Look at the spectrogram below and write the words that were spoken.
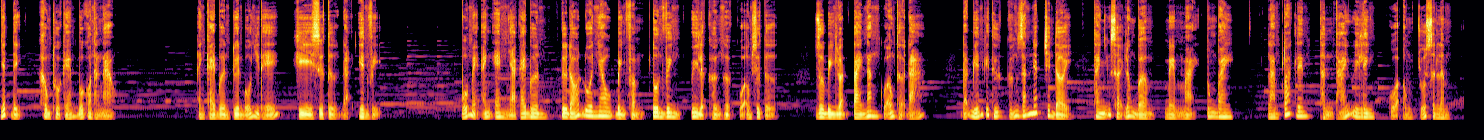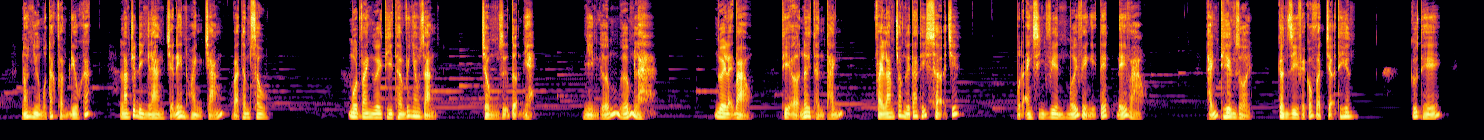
Nhất định không thua kém bố con thằng nào. Anh cái bơn tuyên bố như thế khi sư tử đã yên vị. Bố mẹ anh em nhà cái bơn từ đó đua nhau bình phẩm tôn vinh uy lực hừng hực của ông sư tử, rồi bình luận tài năng của ông thợ đá, đã biến cái thứ cứng rắn nhất trên đời thành những sợi lông bờm mềm mại tung bay, làm toát lên thần thái uy linh của ông chúa Sơn Lâm. Nó như một tác phẩm điêu khắc, làm cho đình làng trở nên hoành tráng và thâm sâu. Một vài người thì thầm với nhau rằng, trông dữ tợn nhỉ, nhìn gớm gớm là. Người lại bảo, thì ở nơi thần thánh, phải làm cho người ta thấy sợ chứ. Một anh sinh viên mới về nghỉ Tết đế vào. Thánh thiêng rồi, cần gì phải có vật trợ thiêng. Cứ thế,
